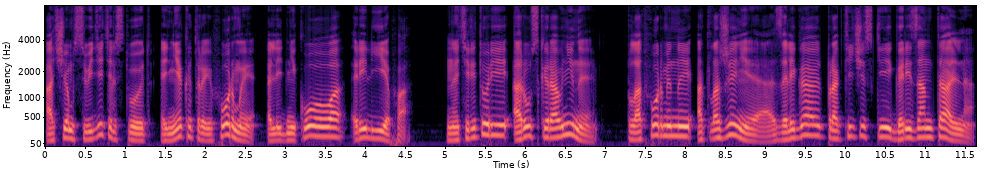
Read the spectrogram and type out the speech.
о чем свидетельствуют некоторые формы ледникового рельефа. На территории Арусской равнины платформенные отложения залегают практически горизонтально,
